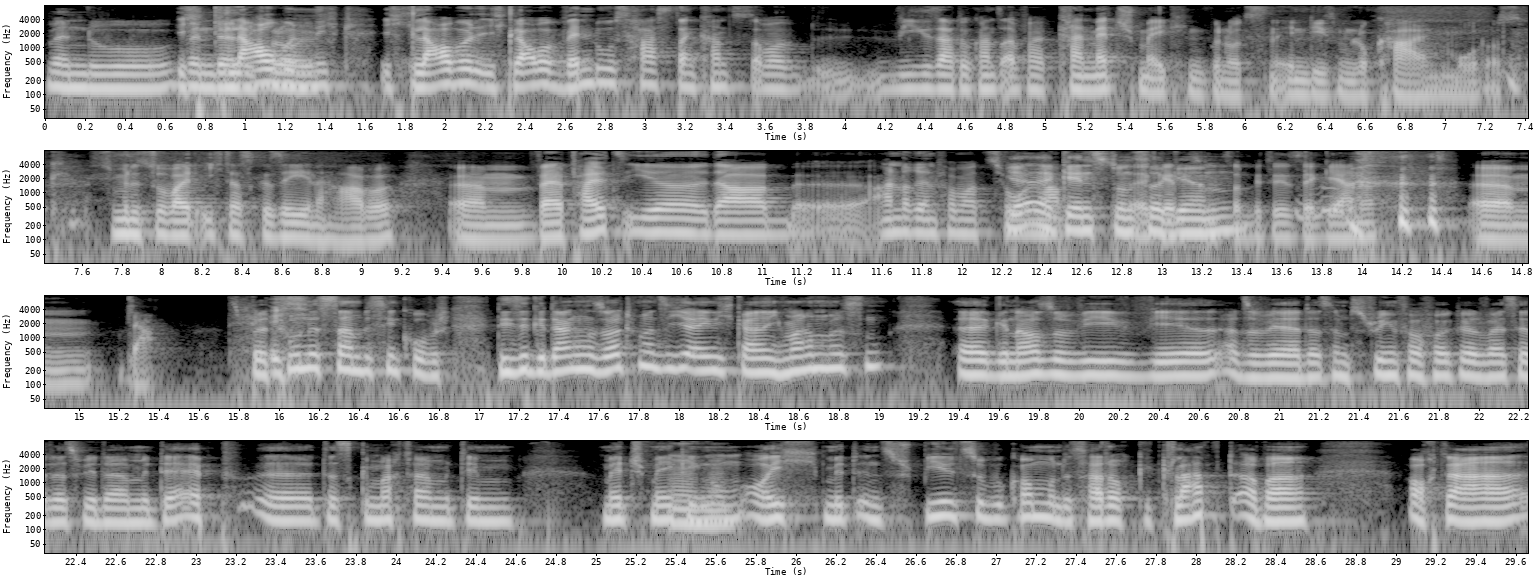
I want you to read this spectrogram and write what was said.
wenn du. Ich wenn der glaube nicht. Ich glaube, ich glaube, wenn du es hast, dann kannst du aber, wie gesagt, du kannst einfach kein Matchmaking benutzen in diesem lokalen Modus. Zumindest soweit ich das gesehen habe. Ähm, weil, falls ihr da äh, andere Informationen Ja, habt, ergänzt uns da gern. uns da bitte sehr gerne. ähm, ja. Splatoon Ich- ist da ein bisschen komisch. Diese Gedanken sollte man sich eigentlich gar nicht machen müssen. Äh, genauso wie wir, also wer das im Stream verfolgt hat, weiß ja, dass wir da mit der App äh, das gemacht haben, mit dem Matchmaking, Mhm. um euch mit ins Spiel zu bekommen. Und es hat auch geklappt, aber auch da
